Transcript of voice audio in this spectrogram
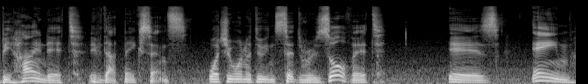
behind it, if that makes sense. What you want to do instead to resolve it is aim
